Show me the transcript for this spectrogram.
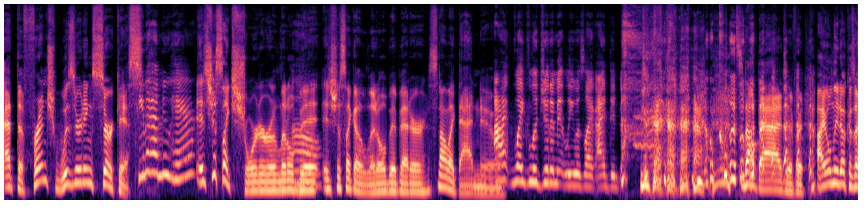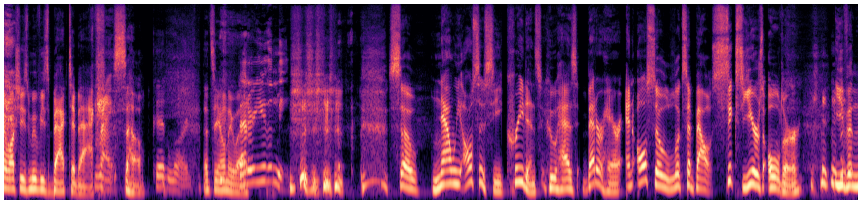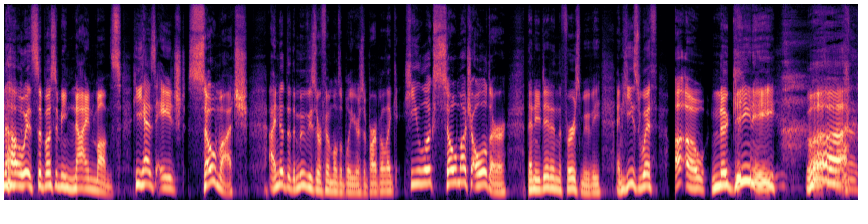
at the French Wizarding Circus. Tina had new hair. It's just like shorter a little Oh. bit. It's just like a little bit better. It's not like that new. I like legitimately was like, I did not. no clue. it's not that different. I only know because I watch these movies back to back. Right. So Good lord. that's the only way. Better you than me. So now we also see Credence, who has better hair and also looks about six years older, even though it's supposed to be nine months. He has aged so much. I know that the movies are filmed multiple years apart, but like he looks so much older than he did in the first movie. And he's with, uh oh, Nagini.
